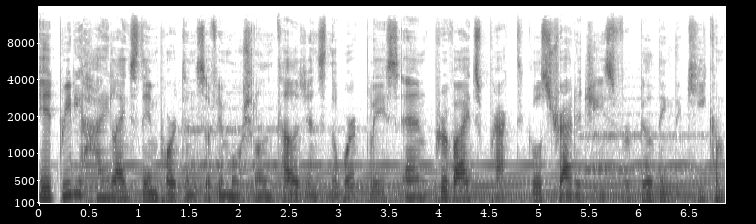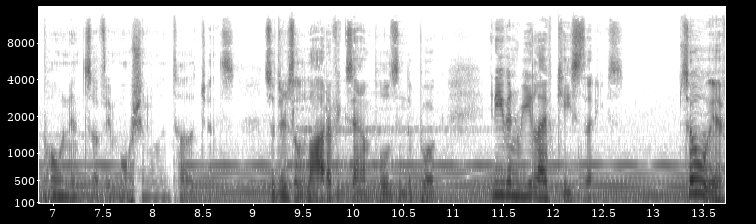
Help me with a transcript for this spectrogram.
It really highlights the importance of emotional intelligence in the workplace and provides practical strategies for building the key components of emotional intelligence. So, there's a lot of examples in the book and even real life case studies. So, if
